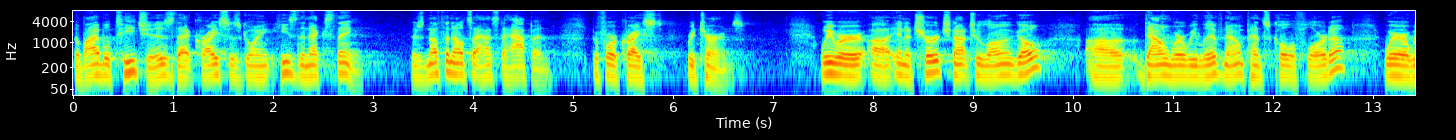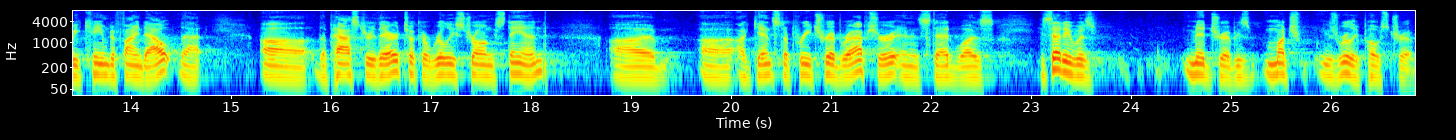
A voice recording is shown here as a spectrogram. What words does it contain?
the Bible teaches that Christ is going, he's the next thing. There's nothing else that has to happen before Christ returns. We were uh, in a church not too long ago, uh, down where we live now in Pensacola, Florida, where we came to find out that uh, the pastor there took a really strong stand uh, uh, against a pre trib rapture and instead was, he said he was mid trib, he's much, he was really post trib.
